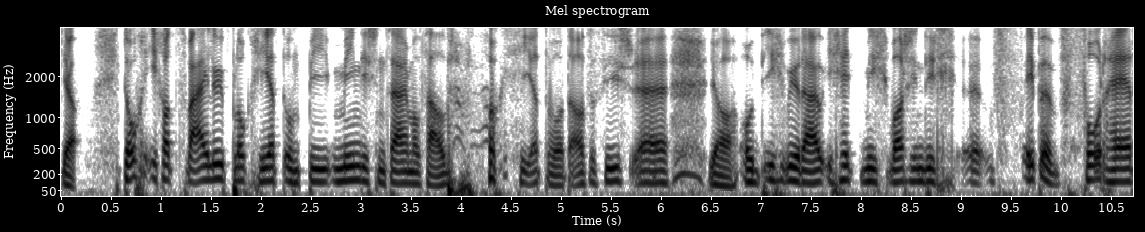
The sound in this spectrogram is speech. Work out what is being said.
Ja. Doch, ich habe zwei Leute blockiert und bin mindestens einmal selber blockiert worden. Also es ist, äh, ja, und ich würde auch, ich hätte mich wahrscheinlich äh, eben vorher,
